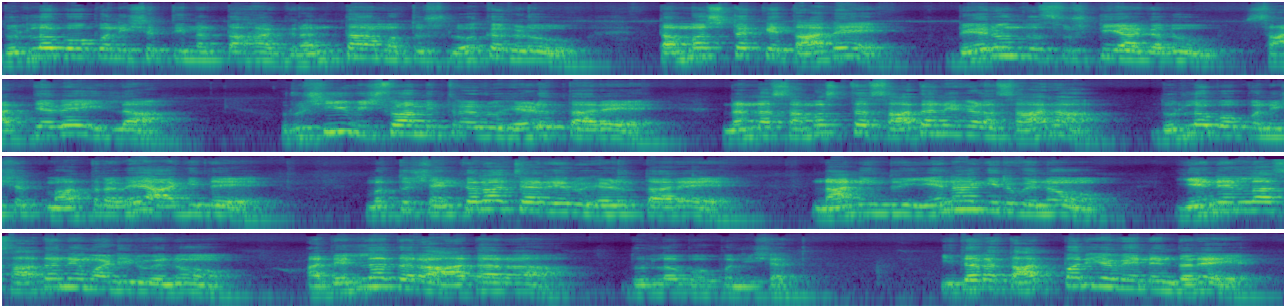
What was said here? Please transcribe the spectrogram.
ದುರ್ಲಭೋಪನಿಷತ್ತಿನಂತಹ ಗ್ರಂಥ ಮತ್ತು ಶ್ಲೋಕಗಳು ತಮ್ಮಷ್ಟಕ್ಕೆ ತಾವೇ ಬೇರೊಂದು ಸೃಷ್ಟಿಯಾಗಲು ಸಾಧ್ಯವೇ ಇಲ್ಲ. ಋಷಿ ವಿಶ್ವಾಮಿತ್ರರು ಹೇಳುತ್ತಾರೆ, ನನ್ನ ಸಮಸ್ತ ಸಾಧನೆಗಳ ಸಾರ ದುರ್ಲಭೋಪನಿಷತ್ ಮಾತ್ರವೇ ಆಗಿದೆ. ಮತ್ತು ಶಂಕರಾಚಾರ್ಯರು ಹೇಳುತ್ತಾರೆ, ನಾನಿಂದು ಏನಾಗಿರುವೆನೋ, ಏನೆಲ್ಲ ಸಾಧನೆ ಮಾಡಿರುವೆನೋ, ಅದೆಲ್ಲದರ ಆಧಾರ ದುರ್ಲಭೋಪನಿಷತ್. ಇದರ ತಾತ್ಪರ್ಯವೇನೆಂದರೆ,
